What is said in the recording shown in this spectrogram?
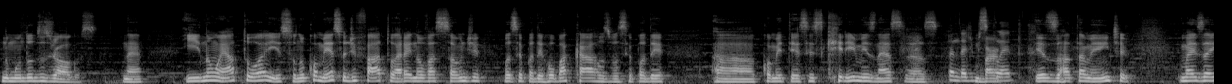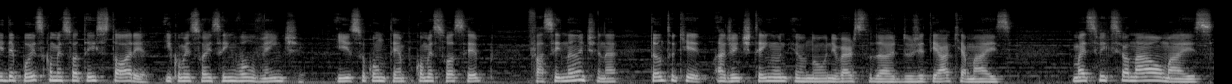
no mundo dos jogos, né? E não é à toa isso. No começo, de fato, era a inovação de você poder roubar carros, você poder ah, cometer esses crimes, né? Essas Andar de bicicleta. Exatamente. Mas aí depois começou a ter história e começou a ser envolvente. E isso com o tempo começou a ser fascinante, né? Tanto que a gente tem no universo da- do GTA que é mais, mais ficcional, mais,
